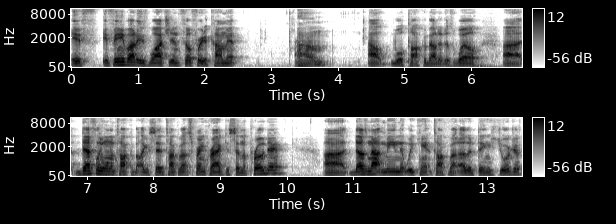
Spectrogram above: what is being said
if if anybody's watching, feel free to comment. Um, I'll we'll talk about it as well. Uh, definitely want to talk about, like I said, talk about spring practice and the pro day. Uh, does not mean that we can't talk about other things, Georgia.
